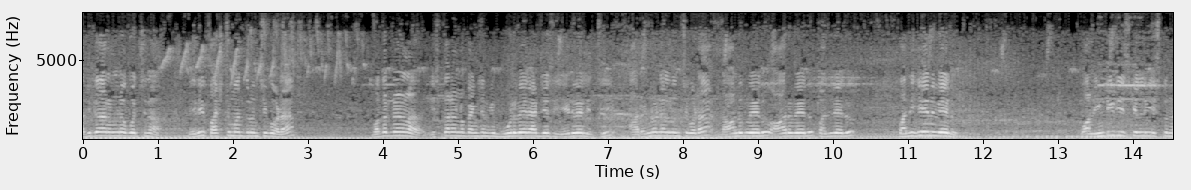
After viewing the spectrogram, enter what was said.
అధికారంలోకి వచ్చిన వెరీ ఫస్ట్ మంత్ నుంచి కూడా మొదటి నెల ఇస్తారన్న పెన్షన్కి మూడు వేలు యాడ్ చేసి ఏడు వేలు ఇచ్చి ఆ రెండో నెలల నుంచి కూడా నాలుగు వేలు ఆరు వేలు పదివేలు పదిహేను వేలు వాళ్ళ ఇంటికి తీసుకెళ్ళి ఇస్తున్న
